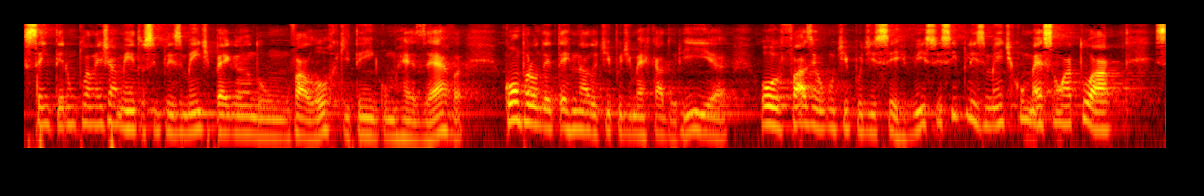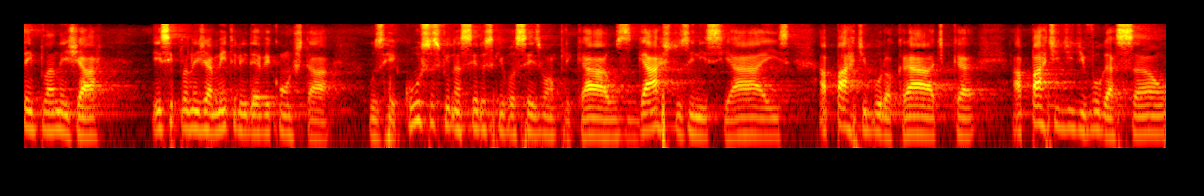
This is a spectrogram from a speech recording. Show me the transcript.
sem ter um planejamento, simplesmente pegando um valor que tem como reserva, compram um determinado tipo de mercadoria ou fazem algum tipo de serviço e simplesmente começam a atuar sem planejar. Esse planejamento ele deve constar os recursos financeiros que vocês vão aplicar, os gastos iniciais, a parte burocrática, a parte de divulgação,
